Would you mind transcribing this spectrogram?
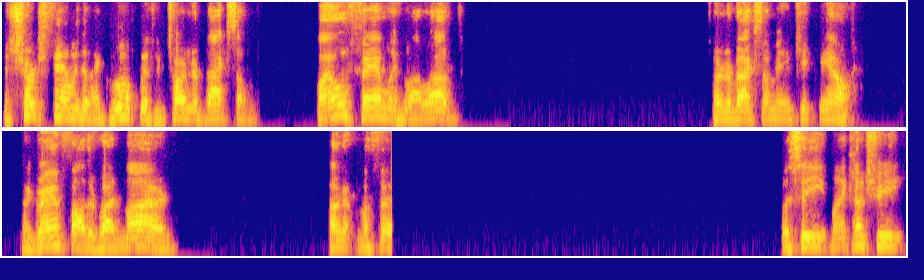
The church family that I grew up with who turned their backs on me. My own family who I loved turned their backs on me and kicked me out. My grandfather who I admired hung up my face. Well, see, my country,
